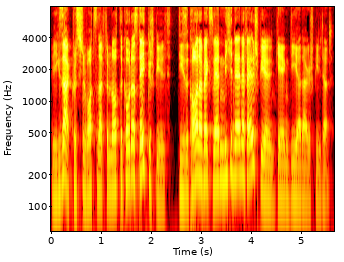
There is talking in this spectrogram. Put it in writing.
wie gesagt, Christian Watson hat für North Dakota State gespielt. Diese Cornerbacks werden nicht in der NFL spielen, gegen die er da gespielt hat.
